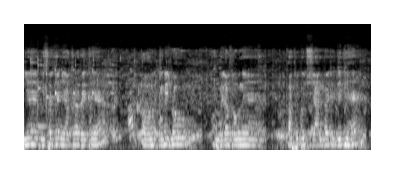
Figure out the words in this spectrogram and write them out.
ये विसर्जन यात्रा रहती है और दिनेश भाऊ विलास भाऊ ने काफ़ी कुछ जानकारी दी है।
